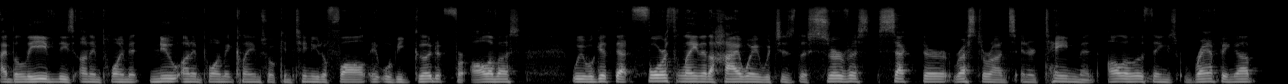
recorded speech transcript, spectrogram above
I believe these unemployment new unemployment claims will continue to fall. It will be good for all of us. We will get that fourth lane of the highway, which is the service sector, restaurants, entertainment, all of the things ramping up.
